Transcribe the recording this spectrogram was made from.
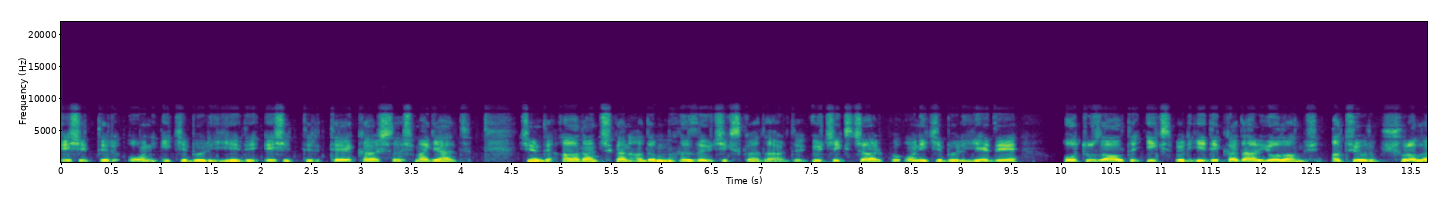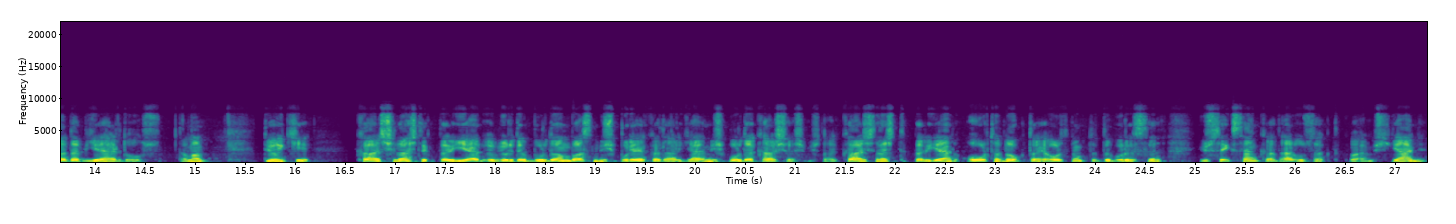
eşittir 12 bölü 7 eşittir t karşılaşma geldi. Şimdi A'dan çıkan adamın hızı 3x kadardı. 3x çarpı 12 bölü 7 36x bölü 7 kadar yol almış. Atıyorum şuralarda bir yerde olsun. Tamam. Diyor ki karşılaştıkları yer öbürü de buradan basmış buraya kadar gelmiş. Burada karşılaşmışlar. Karşılaştıkları yer orta noktaya. Orta noktada burası 180 kadar uzaklık varmış. Yani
